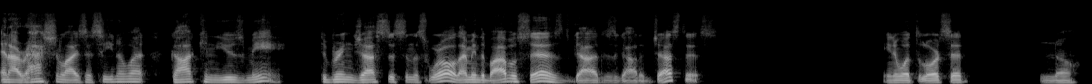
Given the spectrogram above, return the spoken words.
And I rationalized, I said, you know what? God can use me to bring justice in this world. I mean, the Bible says God is a God of justice. You know what the Lord said? No.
